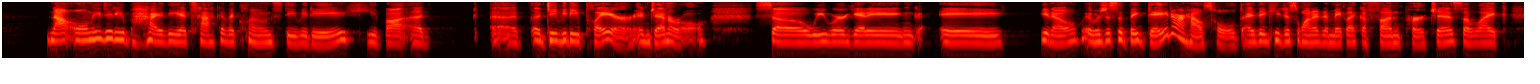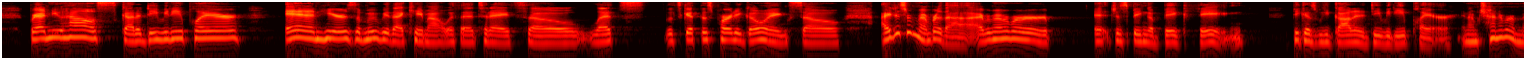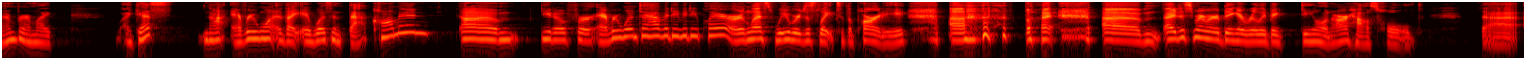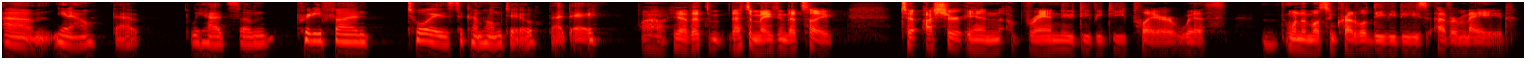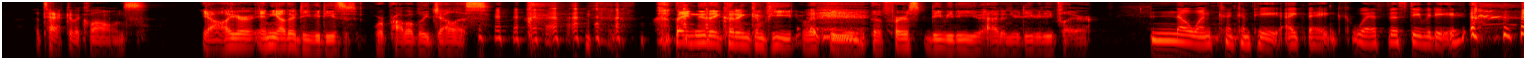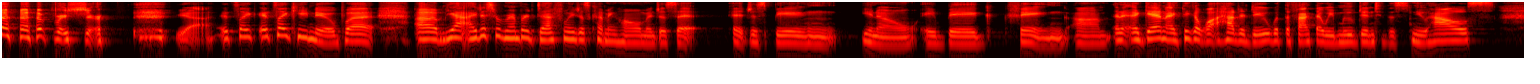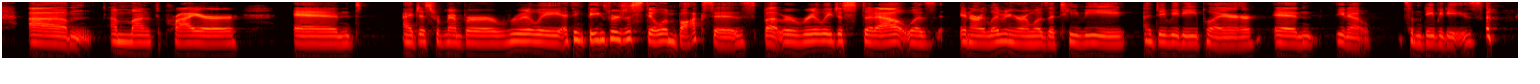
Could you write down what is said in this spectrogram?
not only did he buy the Attack of the Clones DVD, he bought a, a, a DVD player in general. So we were getting a you know, it was just a big day in our household. I think he just wanted to make like a fun purchase of like brand new house, got a DVD player, and here's a movie that came out with it today. So let's let's get this party going. So I just remember that. I remember it just being a big thing because we got a DVD player. And I'm trying to remember, I'm like, I guess not everyone, like it wasn't that common, um, you know, for everyone to have a DVD player, or unless we were just late to the party. Uh, but um, I just remember it being a really big deal in our household that, um, you know, that we had some pretty fun toys to come home to that day. Wow. Yeah, that's that's amazing. That's like to usher in a brand new DVD player with one of the most incredible DVDs ever made, Attack of the Clones. Yeah, all your any other DVDs were probably jealous. they knew they couldn't compete with the the first DVD you had in your DVD player. No one can compete, I think, with this DVD for sure. Yeah, it's like it's like he knew, but um, yeah, I just remember definitely just coming home and just it it just being you know, a big thing. Um, and again, I think a lot had to do with the fact that we moved into this new house um, a month prior. And I just remember really, I think things were just still in boxes, but what really just stood out was in our living room was a TV, a DVD player, and, you know, some DVDs.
